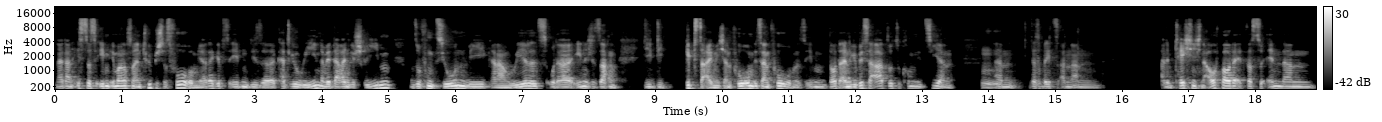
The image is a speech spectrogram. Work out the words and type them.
na, dann ist das eben immer noch so ein typisches Forum. Ja, da gibt es eben diese Kategorien, da wird darin geschrieben und so Funktionen wie, keine Ahnung, Reels oder ähnliche Sachen, die, die gibt es da eigentlich. Ein Forum ist ein Forum. Das ist eben dort eine gewisse Art, so zu kommunizieren. Mhm. Ähm, das aber jetzt an, an, an dem technischen Aufbau da etwas zu ändern,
